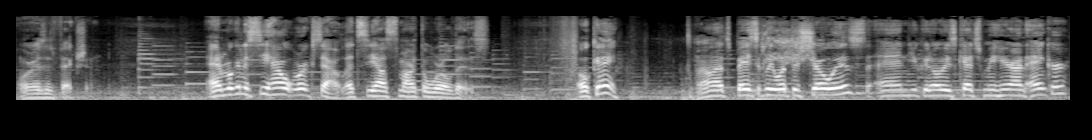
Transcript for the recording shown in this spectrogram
or is it fiction? And we're going to see how it works out. Let's see how smart the world is. Okay. Well, that's basically what the show is. And you can always catch me here on Anchor,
